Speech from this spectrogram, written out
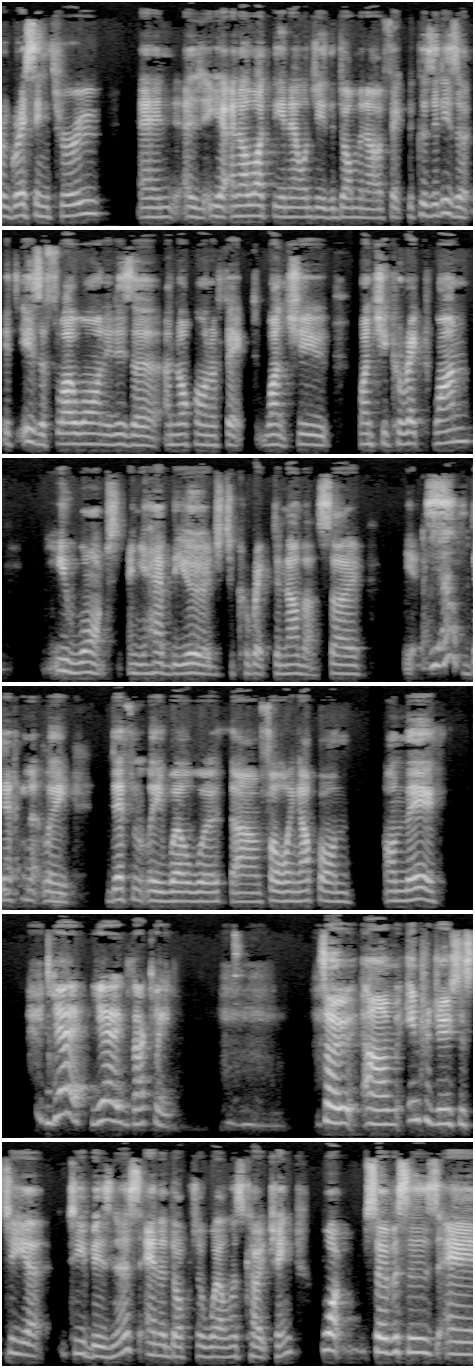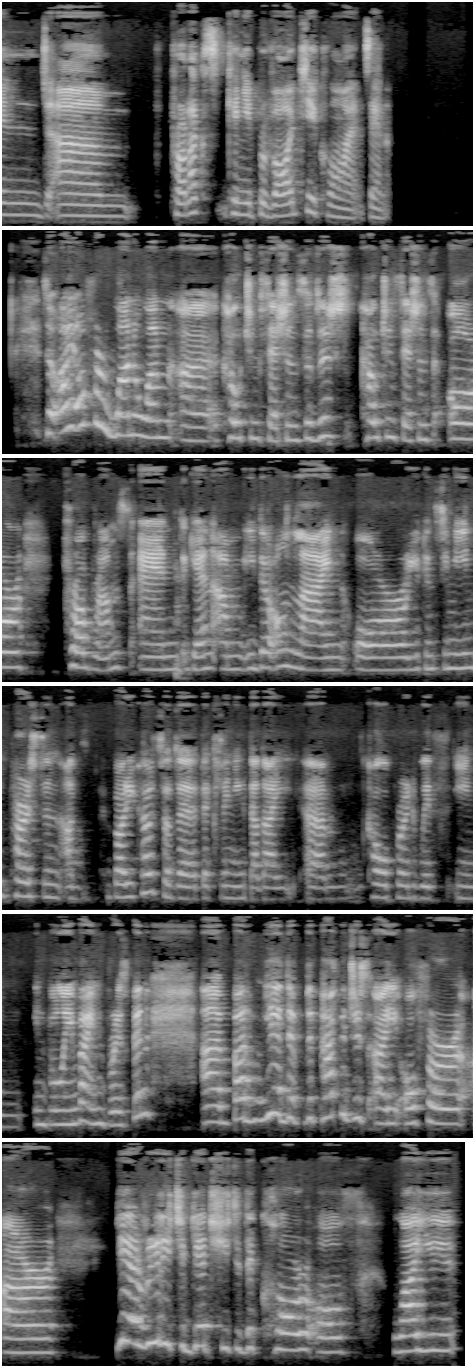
progressing through and as, yeah and i like the analogy of the domino effect because it is a it is a flow on it is a, a knock on effect once you once you correct one you want and you have the urge to correct another. So yes, yes. definitely, definitely well worth um, following up on on there. Yeah, yeah, exactly. So, um, introduce us to your to your business Anna Doktor wellness coaching. What services and um, products can you provide to your clients, Anna? So, I offer one-on-one uh, coaching sessions. So, there's coaching sessions or programs, and again, I'm either online or you can see me in person at Body Code, so the, the clinic that I um, cooperate with in, in Bulimba in Brisbane. Uh, but yeah, the, the packages I offer are, yeah, really to get you to the core of why you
